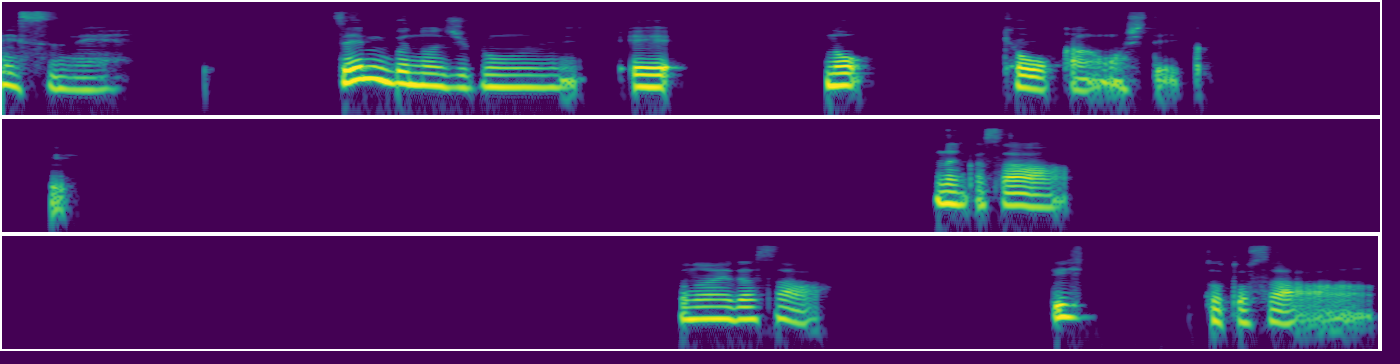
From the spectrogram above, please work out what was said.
ですね。全部の自分への共感をしていく。うんなんかさ、この間さ、リヒトとさ、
